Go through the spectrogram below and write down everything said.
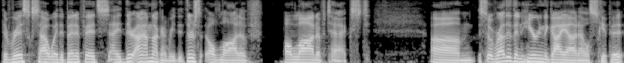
the risks outweigh the benefits. I, there, I'm not going to read it. There's a lot of a lot of text. Um, so rather than hearing the guy out, I will skip it.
